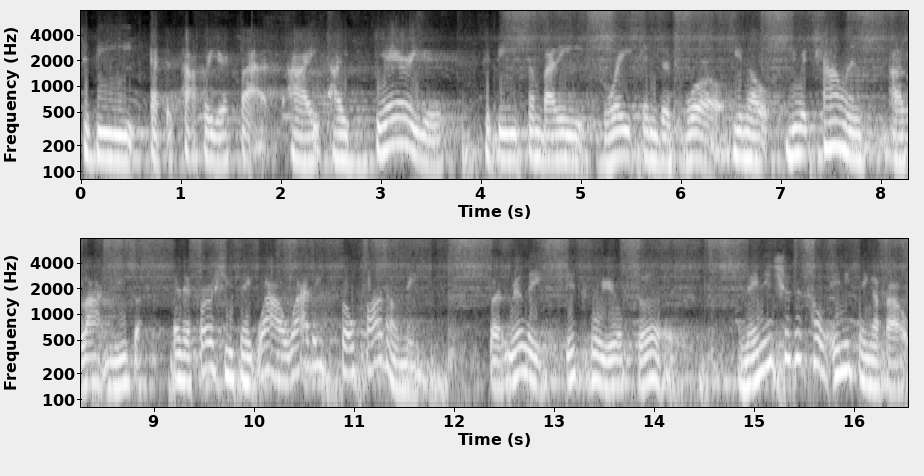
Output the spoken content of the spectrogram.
to be at the top of your class. I, I dare you to be somebody great in this world. You know, you were challenged a lot. And, you, and at first you think, wow, why are they so hard on me? But really, it's for your good. And they didn't sugarcoat anything about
